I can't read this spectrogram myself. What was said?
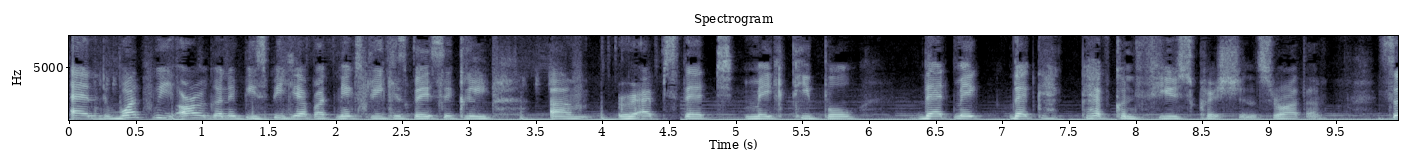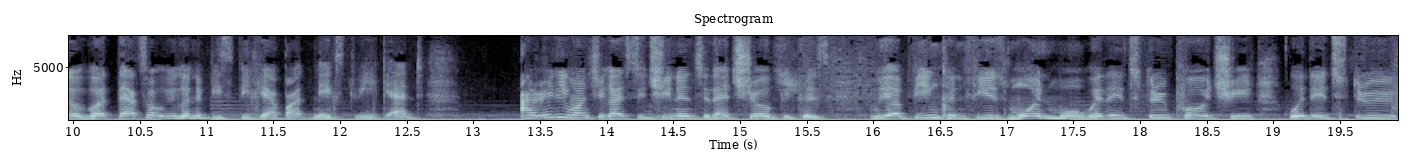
And what we are going to be speaking about next week is basically um, raps that make people that make that have confused Christians rather. So what that's what we're going to be speaking about next week and I really want you guys to tune into that show because we are being confused more and more, whether it's through poetry, whether it's through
